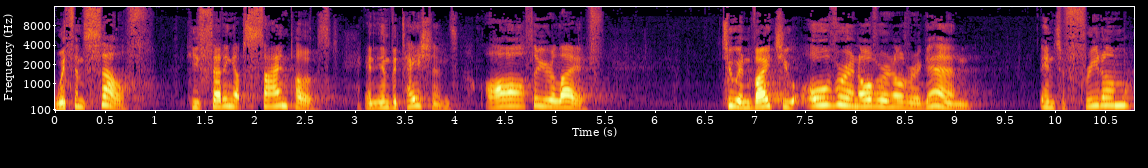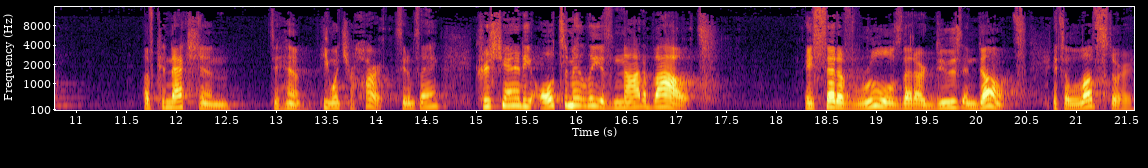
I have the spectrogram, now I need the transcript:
with himself, he's setting up signposts and invitations all through your life to invite you over and over and over again into freedom of connection to him. He wants your heart. See what I'm saying? Christianity ultimately is not about a set of rules that are do's and don'ts. It's a love story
